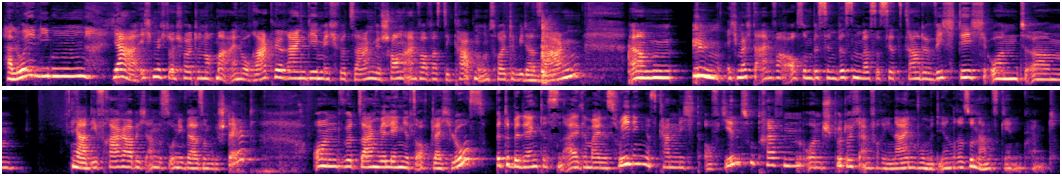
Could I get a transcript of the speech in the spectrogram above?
Hallo ihr Lieben, ja, ich möchte euch heute nochmal ein Orakel reingeben. Ich würde sagen, wir schauen einfach, was die Karten uns heute wieder sagen. Ähm, ich möchte einfach auch so ein bisschen wissen, was ist jetzt gerade wichtig und ähm, ja, die Frage habe ich an das Universum gestellt und würde sagen, wir legen jetzt auch gleich los. Bitte bedenkt, es ist ein allgemeines Reading, es kann nicht auf jeden zutreffen und spürt euch einfach hinein, womit ihr in Resonanz gehen könnt.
